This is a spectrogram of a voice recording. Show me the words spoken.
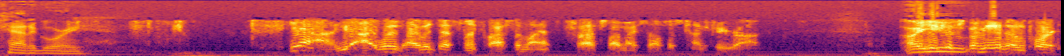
category. Yeah, yeah, I would, I would definitely classify, classify myself as country rock. Are you? For me, the important,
